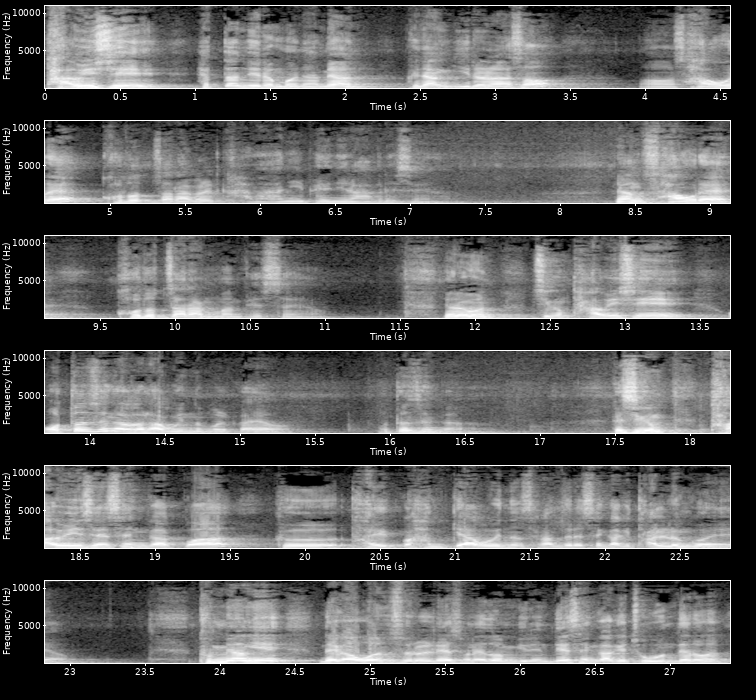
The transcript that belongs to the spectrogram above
다윗이 했던 일은 뭐냐면 그냥 일어나서 어, 사울의 겉옷자락을 가만히 베니라 그랬어요. 그냥 사울의 겉옷자락만 뱄어요. 여러분 지금 다윗이 어떤 생각을 하고 있는 걸까요? 어떤 생각? 그러니까 지금 다윗의 생각과 그 다윗과 함께하고 있는 사람들의 생각이 다른 거예요. 분명히 내가 원수를 내 손에 넘기는 내 생각에 좋은 대로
